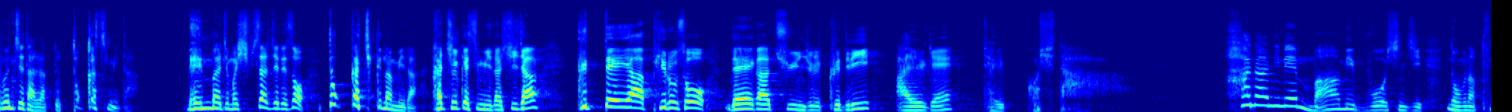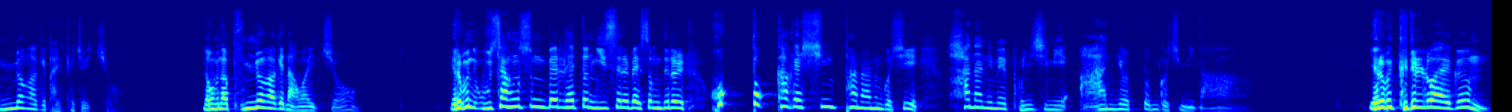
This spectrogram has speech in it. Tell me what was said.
번째 단락도 똑같습니다. 맨 마지막 14절에서 똑같이 끝납니다. 같이 읽겠습니다. 시작. 그때야 비로소 내가 주인 줄 그들이 알게 될 것이다. 하나님의 마음이 무엇인지 너무나 분명하게 밝혀져 있죠. 너무나 분명하게 나와 있죠. 여러분 우상 숭배를 했던 이스라엘 백성들을 혹독하게 심판하는 것이 하나님의 본심이 아니었던 것입니다. 여러분 그들로 하여금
